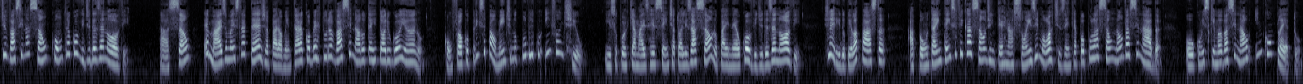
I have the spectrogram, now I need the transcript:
de vacinação contra a Covid-19. A ação é mais uma estratégia para aumentar a cobertura vacinal no território goiano, com foco principalmente no público infantil. Isso porque a mais recente atualização no painel Covid-19, gerido pela pasta, aponta a intensificação de internações e mortes entre a população não vacinada ou com esquema vacinal incompleto.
